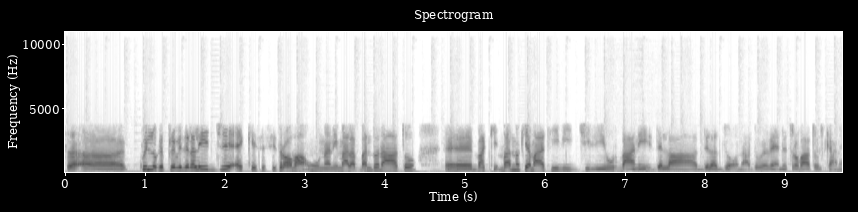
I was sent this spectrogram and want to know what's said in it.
uh, quello che prevede la legge è che se si trova un animale abbandonato eh, vanno chiamati i vigili urbani della, della, zona dove viene trovato il cane.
